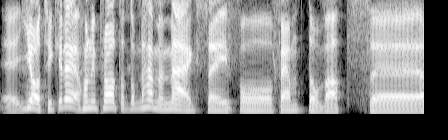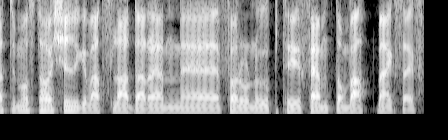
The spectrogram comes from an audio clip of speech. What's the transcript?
Eh, jag tycker det. Har ni pratat om det här med MagSafe och 15 watts? Eh, att du måste ha 20 watts laddaren eh, för att nå upp till 15 watt MagSafe.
